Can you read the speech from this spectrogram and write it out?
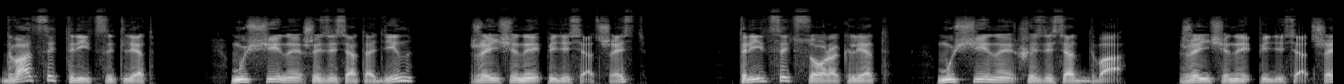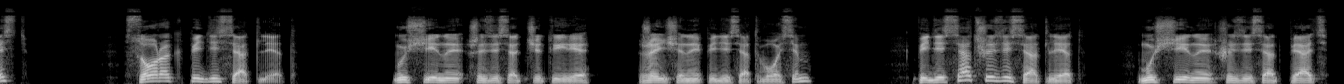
20-30 лет, мужчины 61, женщины 56, 30-40 лет, мужчины 62, женщины 56, 40-50 лет, мужчины 64, женщины 58, 50-60 лет, мужчины 65,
